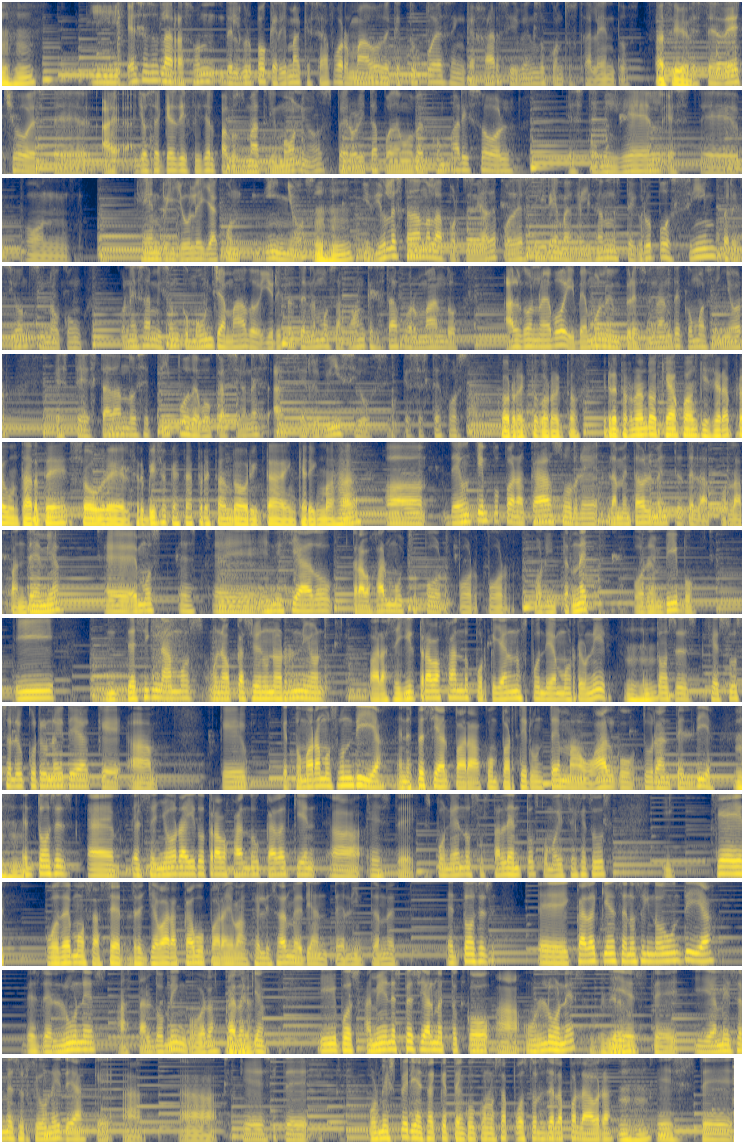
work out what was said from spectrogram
Y esa es la razón del grupo Kerima que se ha formado, de que tú puedes encajar sirviendo con tus talentos. Así es. Este, de hecho, este, yo sé que es difícil para los matrimonios, pero ahorita podemos ver con Marisol, este, Miguel, este, con Henry y Julie ya con niños y Dios le está dando la oportunidad de poder seguir evangelizando en este grupo sin presión, sino con, con esa misión como un llamado. Y ahorita tenemos a Juan que se está formando algo nuevo y vemos lo impresionante como el Señor este, está dando ese tipo de vocaciones al servicio sin que se esté forzando. Correcto, correcto. Y retornando aquí a Juan, quisiera preguntarte sobre el servicio que estás prestando ahorita en Kerik Maha. Ah, de un tiempo para acá, sobre lamentablemente de la, por la pandemia, eh, hemos eh, iniciado trabajar mucho por, por, por, por, internet, por en vivo. Y designamos una ocasión, una reunión para seguir trabajando porque ya no nos podíamos reunir. Entonces Jesús se le ocurrió una idea que, uh, que, que, tomáramos un día en especial para compartir un tema o algo durante el día. Entonces eh, el Señor ha ido trabajando cada quien uh, este, exponiendo sus talentos, como dice Jesús, y qué podemos hacer, llevar a cabo para evangelizar mediante el Internet. Entonces, eh, cada quien se nos asignó un día, desde el lunes hasta el domingo, ¿verdad? Cada quien. Y pues a mí en especial me tocó uh, un lunes y, este, y a mí se me surgió una idea que, uh, que este, por mi experiencia que tengo con los apóstoles de la palabra, este,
